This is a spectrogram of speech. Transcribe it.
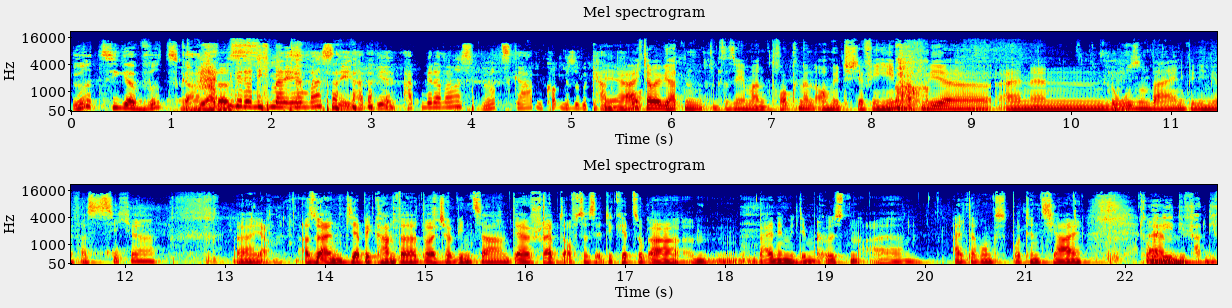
Ürziger Würzgarten. Ja, Hatten das- wir da nicht mal irgendwas? Nee, hatten wir, hatten wir da mal was? Würzgarten kommt mir so bekannt Ja, vor. ich glaube, wir hatten tatsächlich mal einen trockenen, auch mit Steffi Hehn hatten wir einen losen Wein, bin ich mir fast sicher. Äh, ja, also ein sehr bekannter deutscher Winzer, der schreibt auf das Etikett sogar ähm, Weine mit dem größten ähm, Alterungspotenzial. Guck mal, die, Ähm, die, die,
